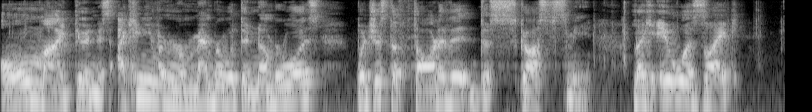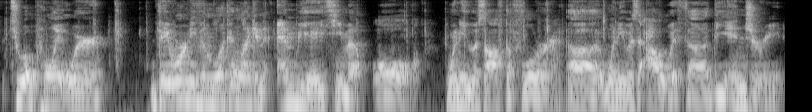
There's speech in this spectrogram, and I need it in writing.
oh my goodness. I can't even remember what the number was, but just the thought of it disgusts me. Like, it was like to a point where they weren't even looking like an NBA team at all when he was off the floor, uh, when he was out with uh, the injury.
